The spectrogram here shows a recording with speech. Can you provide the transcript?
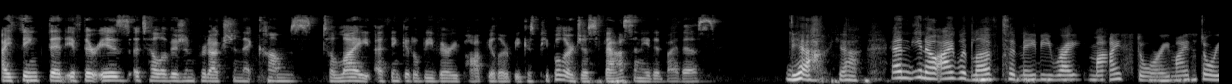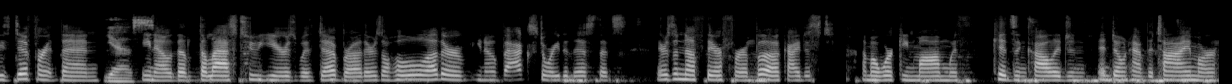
I think that if there is a television production that comes to light, I think it'll be very popular because people are just fascinated by this. Yeah, yeah. And you know, I would mm-hmm. love to maybe write my story. My mm-hmm. story's different than yes, you know, the the last 2 years with Deborah. There's a whole other, you know, backstory to this that's there's enough there for a book. I just I'm a working mom with kids in college and and don't have the time or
